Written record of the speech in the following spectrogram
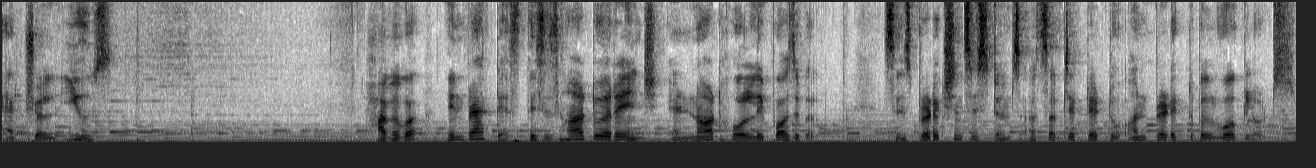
actual use. However, in practice, this is hard to arrange and not wholly possible since production systems are subjected to unpredictable workloads.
